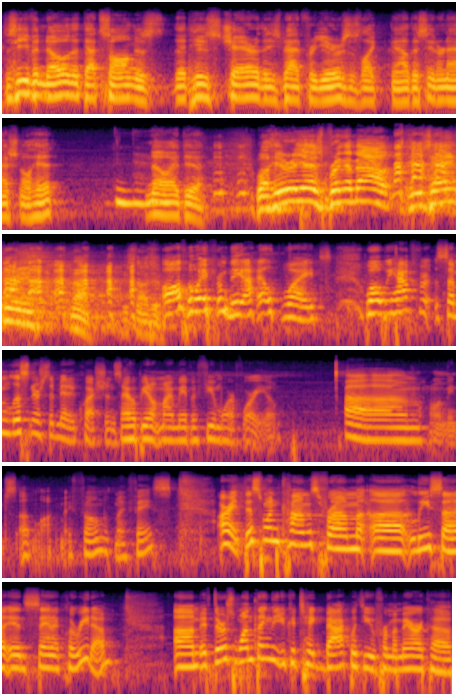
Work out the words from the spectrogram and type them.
Does he even know that that song is that his chair that he's had for years is like now this international hit? No. No idea. Well, here he is. Bring him out. He's angry. No, he's not here. All the way from the Isle of Wight. Well, we have some listener submitted questions. I hope you don't mind. We have a few more for you. Um, let me just unlock my phone with my face. All right, this one comes from uh, Lisa in Santa Clarita. Um, if there's one thing that you could take back with you from America,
